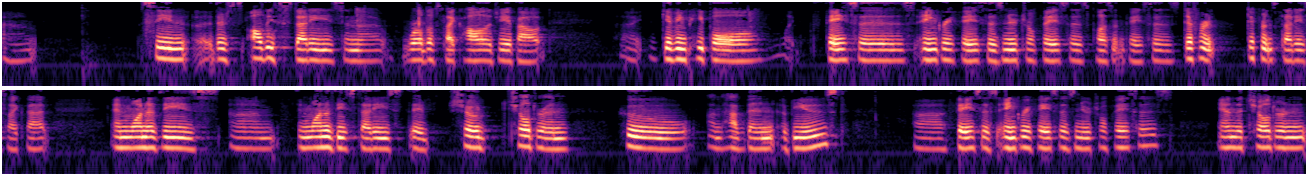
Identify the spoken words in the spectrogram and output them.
um, seen, uh, there's all these studies in the world of psychology about uh, giving people like faces, angry faces, neutral faces, pleasant faces, different, different studies like that. And one of these, um, in one of these studies, they showed children who um, have been abused uh, faces, angry faces, neutral faces, and the children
